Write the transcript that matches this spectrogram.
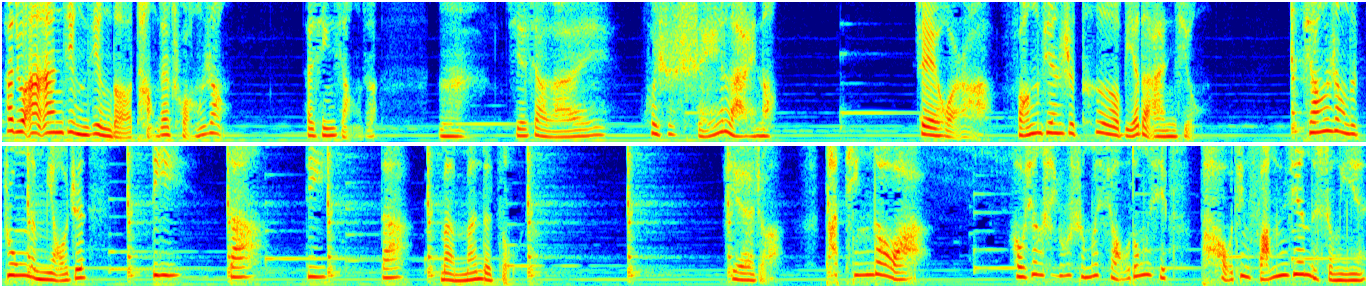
他就安安静静的躺在床上。他心想着：“嗯，接下来会是谁来呢？”这会儿啊，房间是特别的安静，墙上的钟的秒针滴答滴答慢慢的走接着，他听到啊，好像是有什么小东西跑进房间的声音。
